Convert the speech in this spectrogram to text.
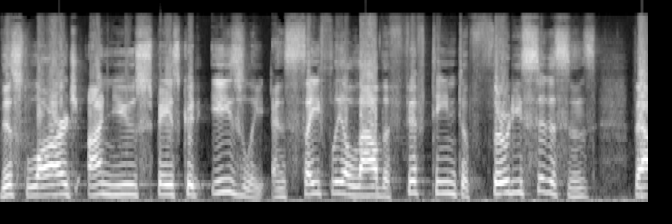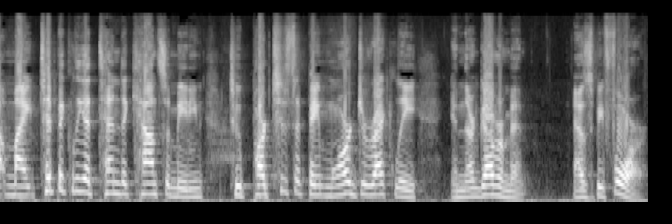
This large unused space could easily and safely allow the 15 to 30 citizens that might typically attend a council meeting to participate more directly in their government as before.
